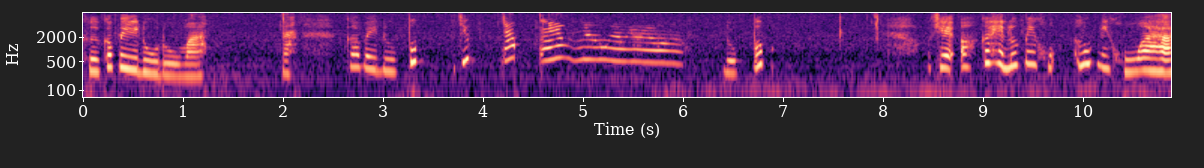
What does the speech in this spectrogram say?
คือก็ไปดูดูมานะก็ไปดูปุ๊บยึบยับแงวแงวดูปุ๊บโอเคเออก็เห็นรูปมิคุรูปมิคุอะค่ะ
